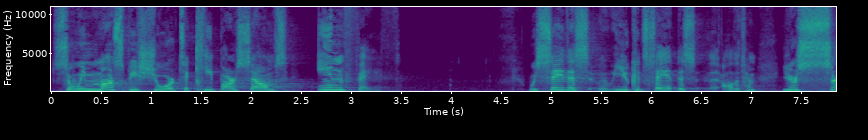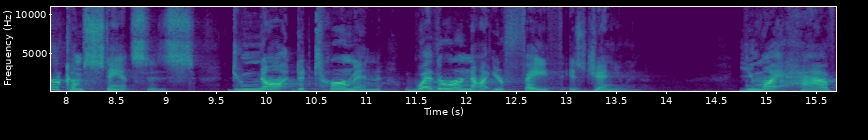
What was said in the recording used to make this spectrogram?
so we must be sure to keep ourselves in faith. We say this, you could say it this all the time. Your circumstances do not determine whether or not your faith is genuine. You might have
